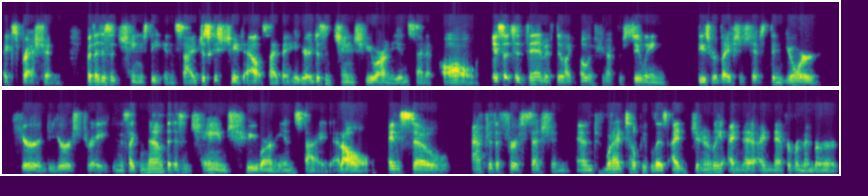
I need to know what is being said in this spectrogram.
expression, but that doesn't change the inside. Just because you change outside behavior, it doesn't change who you are on the inside at all. And so to them, if they're like, oh, if you're not pursuing these relationships, then you're cured, you're straight. And it's like, no, that doesn't change who you are on the inside at all. And so after the first session and what i tell people is i generally i ne- i never remember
